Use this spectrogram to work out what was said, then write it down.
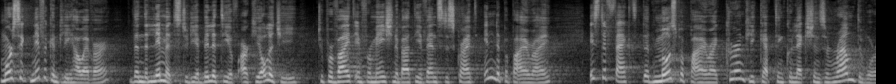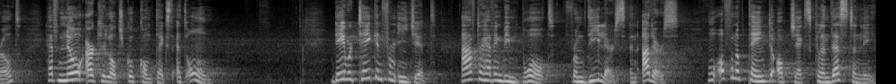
More significantly, however, than the limits to the ability of archaeology to provide information about the events described in the papyri is the fact that most papyri currently kept in collections around the world have no archaeological context at all. They were taken from Egypt after having been bought from dealers and others who often obtained the objects clandestinely.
